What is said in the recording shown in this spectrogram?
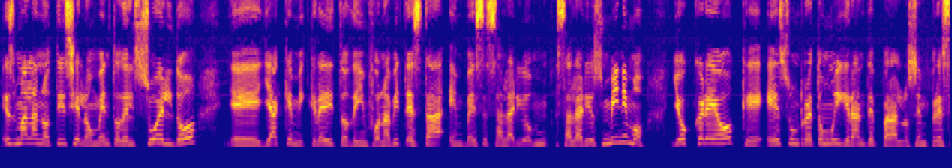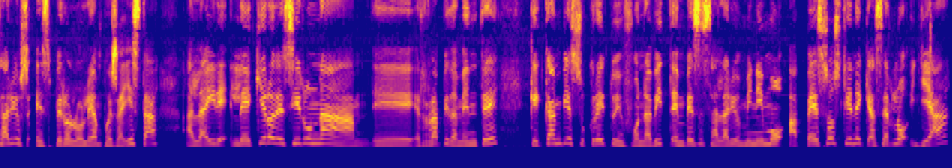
es mala noticia el aumento del sueldo, eh, ya que mi crédito de Infonavit está en veces salario, salarios mínimo. Yo creo que es un reto muy grande para los empresarios. Espero lo lean, pues ahí está, al aire. Le quiero decir una eh, rápidamente que cambie su crédito Infonavit en vez de salario mínimo a pesos. Tiene que hacerlo ya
